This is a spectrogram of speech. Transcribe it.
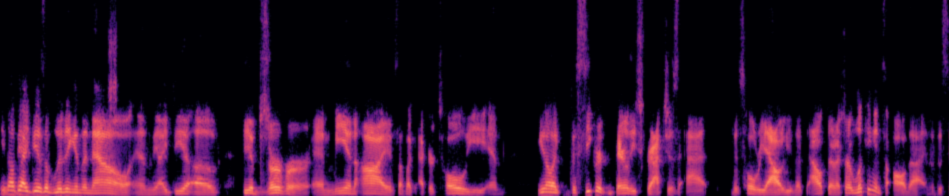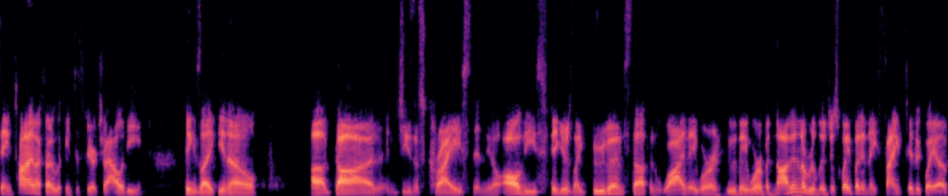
you know, the ideas of living in the now and the idea of the observer and me and I and stuff like Eckhart Tolle and you know, like the secret barely scratches at this whole reality that's out there. And I started looking into all that. And at the same time, I started looking into spirituality, things like, you know, uh, God and Jesus Christ and, you know, all these figures like Buddha and stuff and why they were and who they were, but not in a religious way, but in a scientific way of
